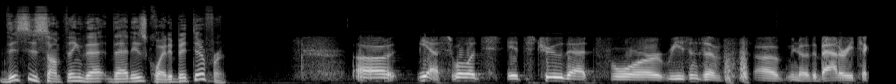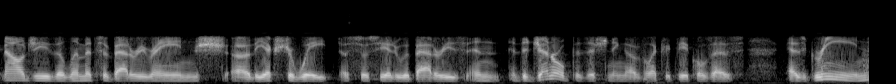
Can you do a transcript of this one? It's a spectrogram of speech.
this is something that that is quite a bit different. Uh, yes, well, it's it's true that for reasons of uh, you know the battery technology, the limits of battery range, uh, the extra weight associated with batteries, and the general positioning of electric vehicles as as green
